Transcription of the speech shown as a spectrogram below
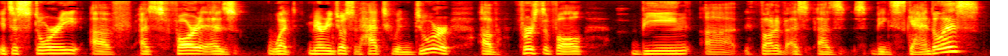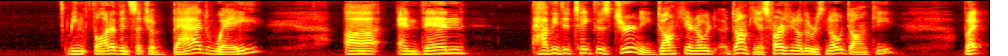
It's a story of as far as what Mary and Joseph had to endure of first of all being uh, thought of as as being scandalous, being thought of in such a bad way, uh, and then having to take this journey, donkey or no donkey. As far as we know, there was no donkey, but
